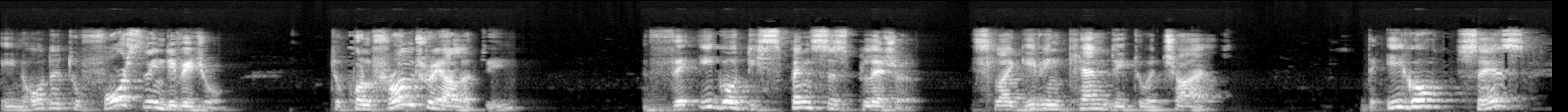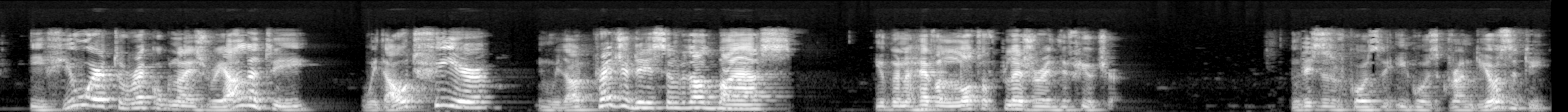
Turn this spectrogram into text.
in order to force the individual to confront reality, the ego dispenses pleasure. It's like giving candy to a child. The ego says, if you were to recognize reality without fear and without prejudice and without bias, you're going to have a lot of pleasure in the future. And this is, of course, the ego's grandiosity,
